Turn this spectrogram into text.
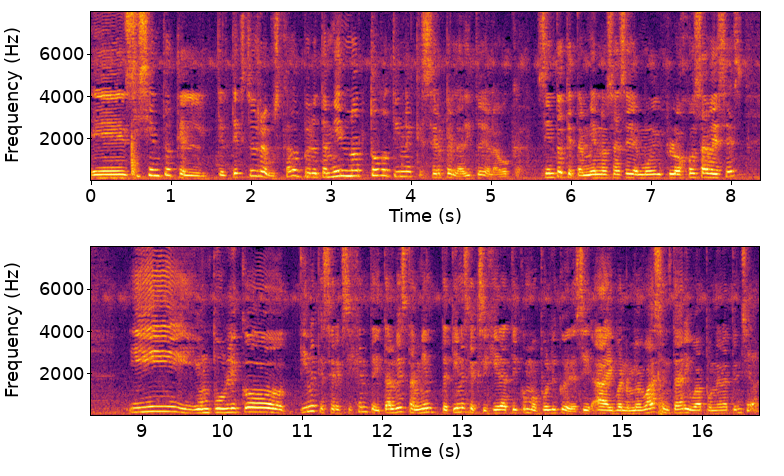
eh, sí siento que el, que el texto es rebuscado, pero también no todo tiene que ser peladito y a la boca. Siento que también nos hace muy flojos a veces. Y un público tiene que ser exigente y tal vez también te tienes que exigir a ti como público y decir, ay, bueno, me voy a sentar y voy a poner atención.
